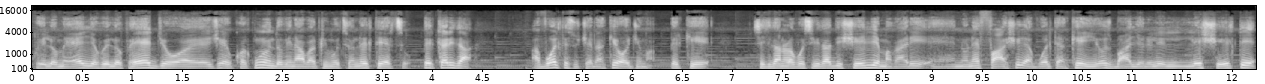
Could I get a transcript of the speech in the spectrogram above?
quello meglio, quello peggio, eh, cioè qualcuno indovinava il primo, il secondo e il terzo. Per carità, a volte succede anche oggi, ma perché se ti danno la possibilità di scegliere magari eh, non è facile, a volte anche io sbaglio le, le scelte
